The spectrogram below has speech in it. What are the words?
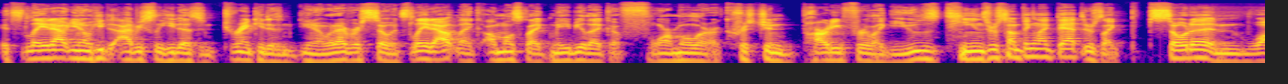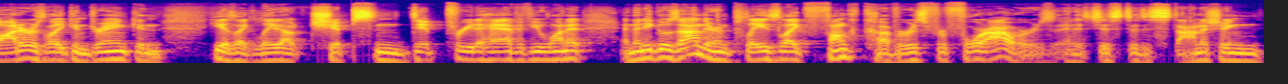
it's laid out. You know, he obviously he doesn't drink, he doesn't, you know, whatever. So it's laid out like almost like maybe like a formal or a Christian party for like youth teens or something like that. There's like soda and water is all you can drink, and he has like laid out chips and dip for you to have if you want it. And then he goes on there and plays like funk covers for four hours, and it's just an astonishing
